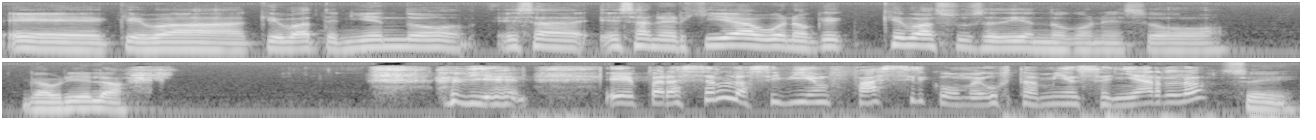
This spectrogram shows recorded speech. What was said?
eh, que, va, que va teniendo. Esa, esa energía, bueno, ¿qué, ¿qué va sucediendo con eso, Gabriela? Bien, eh, para hacerlo así bien fácil, como me gusta a mí enseñarlo, sí.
